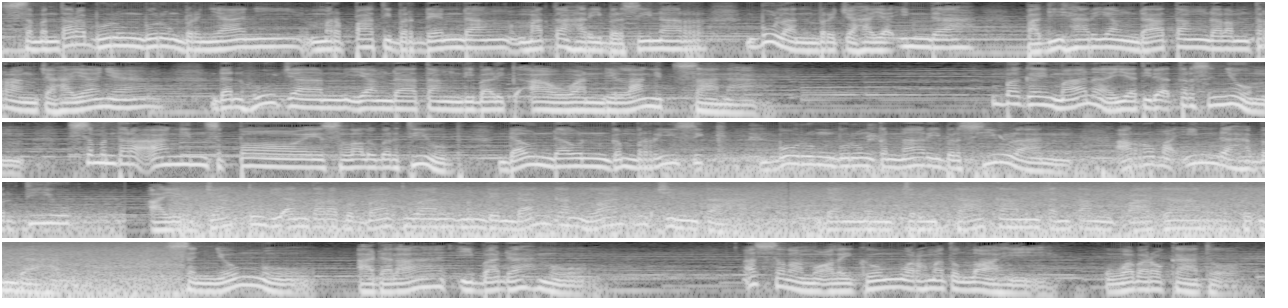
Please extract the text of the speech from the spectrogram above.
Sementara burung-burung bernyanyi, merpati berdendang, matahari bersinar, bulan bercahaya indah, pagi hari yang datang dalam terang cahayanya, dan hujan yang datang di balik awan di langit sana. Bagaimana ia tidak tersenyum, sementara angin sepoi selalu bertiup, daun-daun gemerisik, burung-burung kenari bersiulan, aroma indah bertiup, air jatuh di antara bebatuan mendendangkan lagu cinta dan menceritakan tentang pagar keindahan. Senyummu adalah ibadahmu. Assalamualaikum warahmatullahi wabarakatuh.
